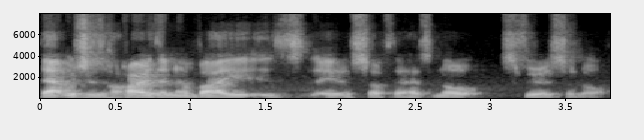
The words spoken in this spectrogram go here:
that which is higher than Havaya is the eight stuff that has no spheres at all.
